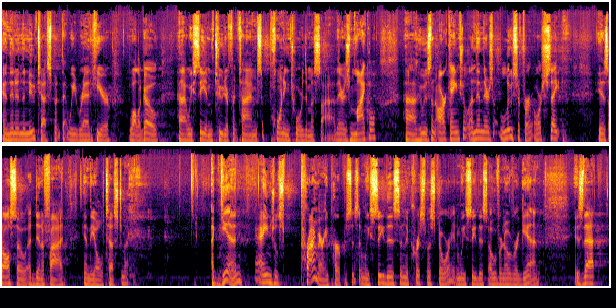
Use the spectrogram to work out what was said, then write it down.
And then in the New Testament that we read here a while ago, uh, we see him two different times pointing toward the Messiah. There's Michael, uh, who is an archangel, and then there's Lucifer or Satan is also identified in the Old Testament. Again, angels primary purposes, and we see this in the Christmas story, and we see this over and over again, is that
